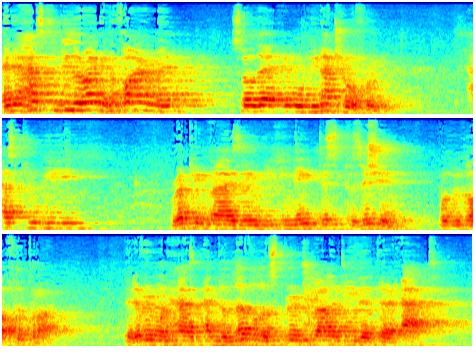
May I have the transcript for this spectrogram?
And it has to be the right environment so that it will be natural for you. Has to be recognizing the innate disposition, what we call fitrah, that everyone has and the level of spirituality that they're at.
